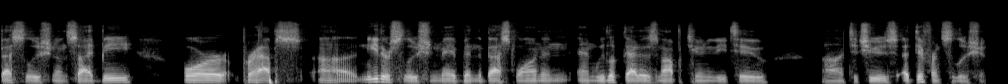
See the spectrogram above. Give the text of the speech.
best solution on side b or perhaps uh, neither solution may have been the best one and and we looked at it as an opportunity to uh, to choose a different solution.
